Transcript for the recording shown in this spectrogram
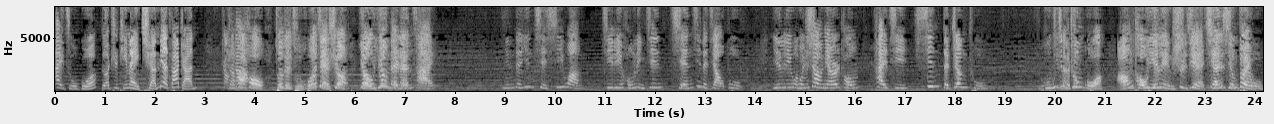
爱祖国、德智体美全面发展，长大后做对祖国建设有用的人才。您的殷切希望，激励红领巾前进的脚步。引领我们少年儿童开启新的征途。如今的中国昂头引领世界前行队伍，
